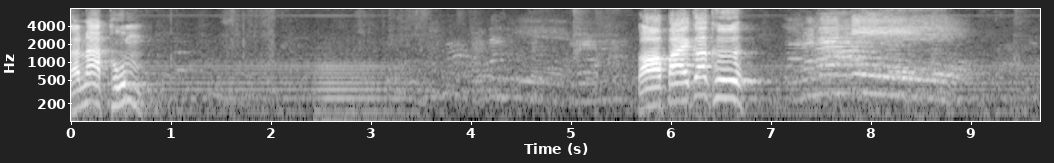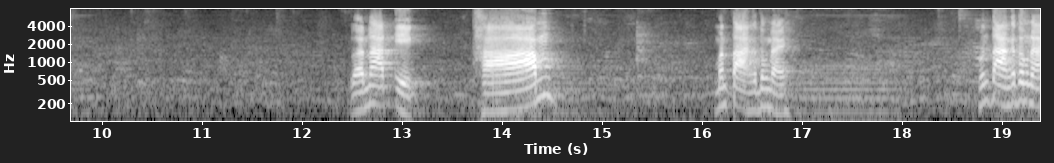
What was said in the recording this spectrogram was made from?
ระนาดทุ้ม ต่อไปก็คือระนาดเอก ถาม มันต่างกันตรงไหน มันต่างกันตรงไหน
